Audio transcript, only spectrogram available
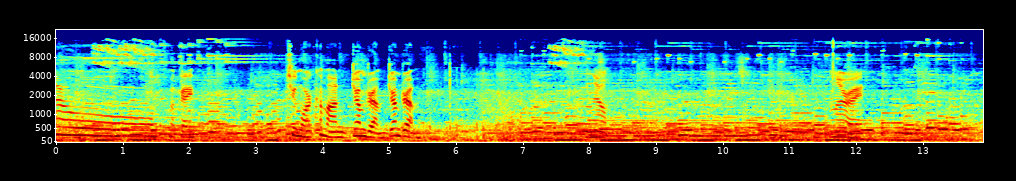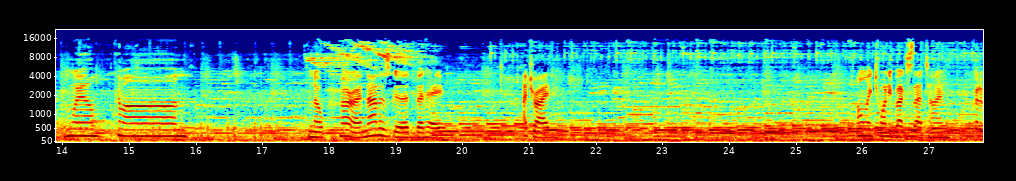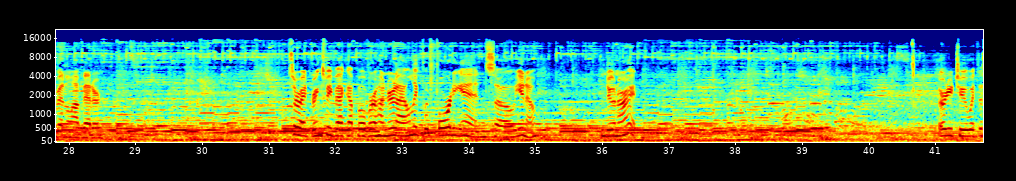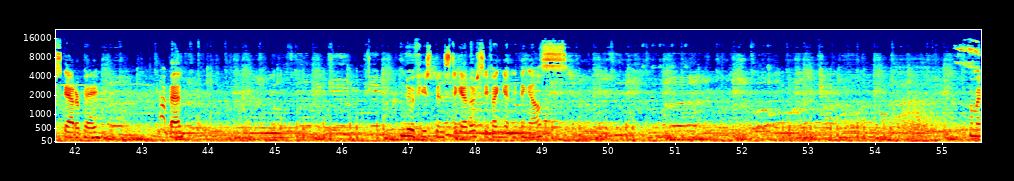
No. Okay. Two more. Come on. Drum, drum, drum, drum. No. All right. Well, come on. Nope. All right. Not as good, but hey. I tried. Only 20 bucks that time. Could have been a lot better. It's all right. Brings me back up over 100. I only put 40 in, so, you know, I'm doing all right. 32 with the scatter pay. Not bad. do a few spins together, see if I can get anything else.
